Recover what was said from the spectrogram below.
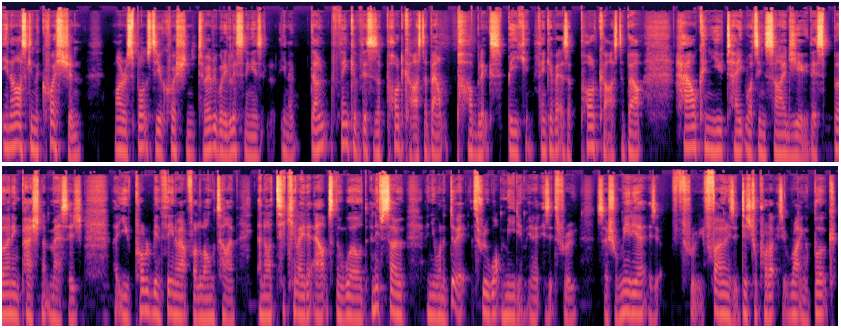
in asking the question, my response to your question to everybody listening is, you know, don't think of this as a podcast about public speaking. Think of it as a podcast about how can you take what's inside you, this burning, passionate message that you've probably been thinking about for a long time, and articulate it out to the world. And if so, and you want to do it through what medium? You know, is it through social media? Is it through your phone? Is it digital product? Is it writing a book?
